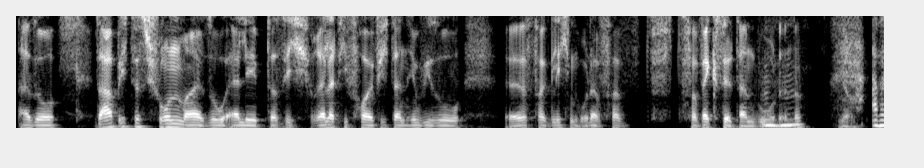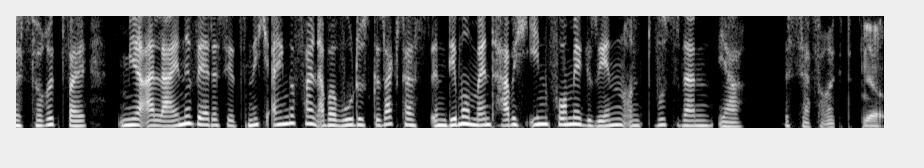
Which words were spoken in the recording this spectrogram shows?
Also da habe ich das schon mal so erlebt, dass ich relativ häufig dann irgendwie so äh, verglichen oder ver verwechselt dann wurde. Mhm. Ne? Ja. Aber es ist verrückt, weil mir alleine wäre das jetzt nicht eingefallen, aber wo du es gesagt hast, in dem Moment habe ich ihn vor mir gesehen und wusste dann, ja, ist ja verrückt. Ja.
